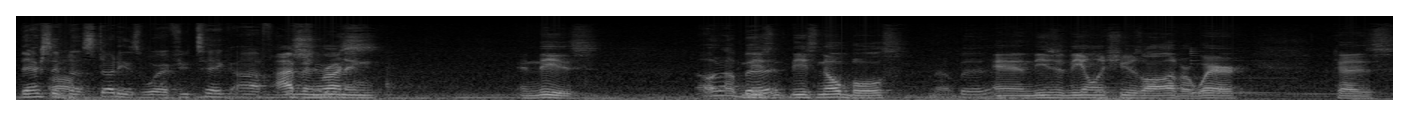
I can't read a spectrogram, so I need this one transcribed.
they actually have Oh. done studies where if you take off. I've been shoes- running in these Oh, not these, bad. these NOBULLs, Not bad. and these are the only shoes I'll ever wear because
